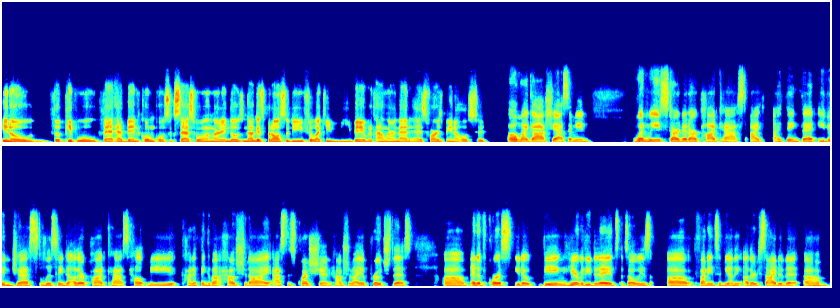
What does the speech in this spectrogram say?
you know, the people that have been quote unquote successful and learning those nuggets, but also do you feel like you've, you've been able to kind of learn that as far as being a host? Oh my gosh, yes. I mean, when we started our podcast, I I think that even just listening to other podcasts helped me kind of think about how should I ask this question? How should I approach this? Um, and of course, you know, being here with you today, it's it's always uh, funny to be on the other side of it. Um,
